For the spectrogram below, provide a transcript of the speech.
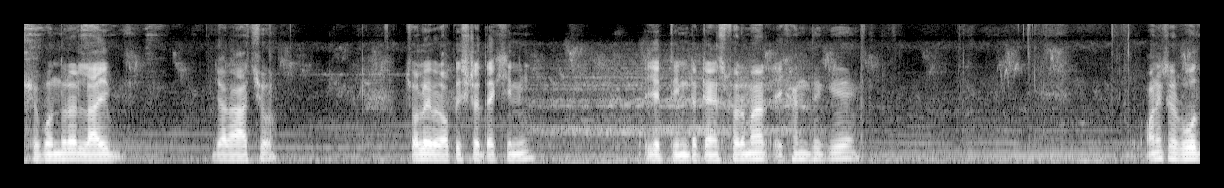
সে বন্ধুরা লাইভ যারা আছো, চলো এবার অফিসটা দেখিনি এই যে তিনটা ট্রান্সফরমার, এখান থেকে অনেকটা রোদ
